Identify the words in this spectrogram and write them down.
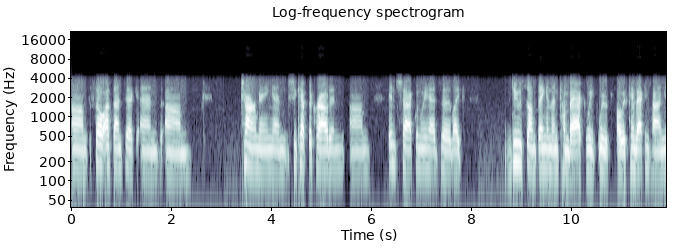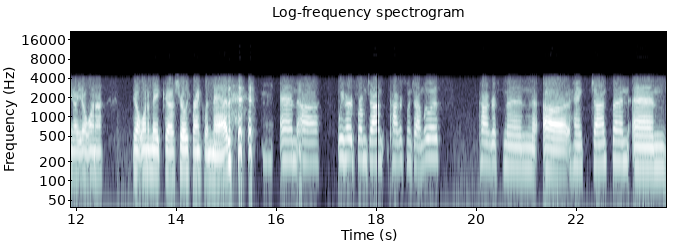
um, so authentic and um, charming, and she kept the crowd in um, in check when we had to like do something and then come back. We we always came back in time. You know, you don't want to you don't want to make uh, Shirley Franklin mad. and uh, we heard from John Congressman John Lewis, Congressman uh, Hank Johnson, and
